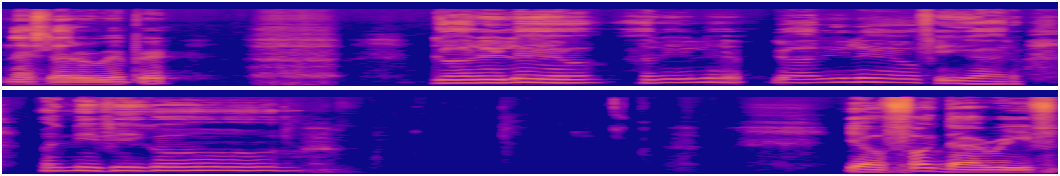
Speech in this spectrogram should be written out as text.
Nice little ripper. Galileo, Galileo, Galileo Figaro, Magnifico. Yo, fuck that reef.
